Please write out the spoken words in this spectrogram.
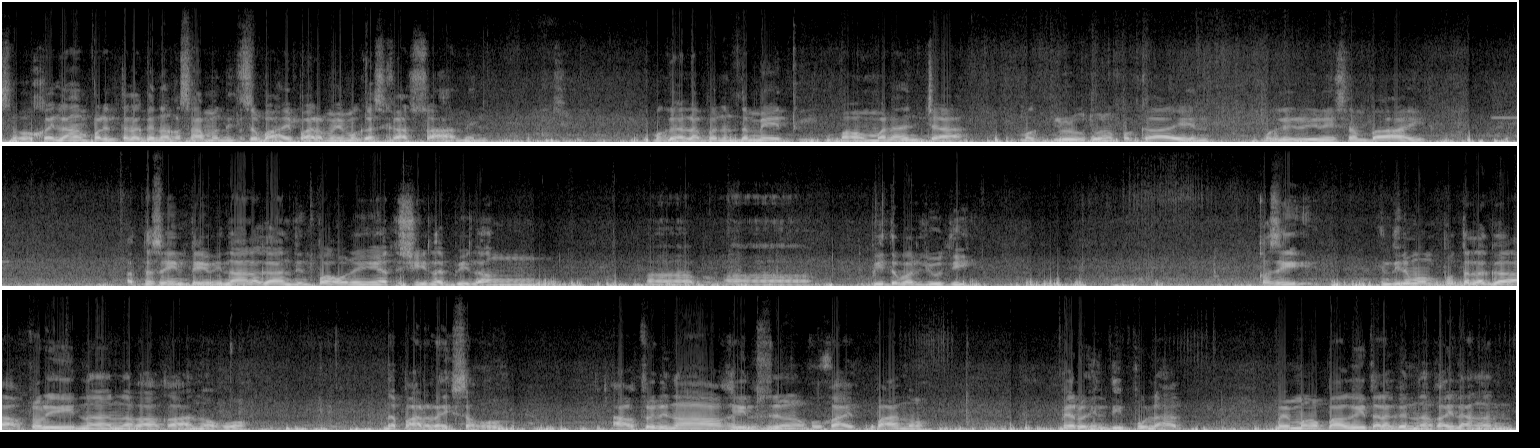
So, kailangan pa rin talaga na kasama dito sa bahay para may mag-asikaso sa amin. Maglalaban ng damit, mamamalansya, magluluto ng pagkain, maglilinis ng bahay, at the same time, inaalagaan din po ako ni Ate Sheila bilang uh, uh, PWD. Kasi hindi naman po talaga actually na nakakaano ako na paralyze ako. Actually nakakakilos din ako kahit paano. Pero hindi po lahat. May mga bagay talaga na kailangan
